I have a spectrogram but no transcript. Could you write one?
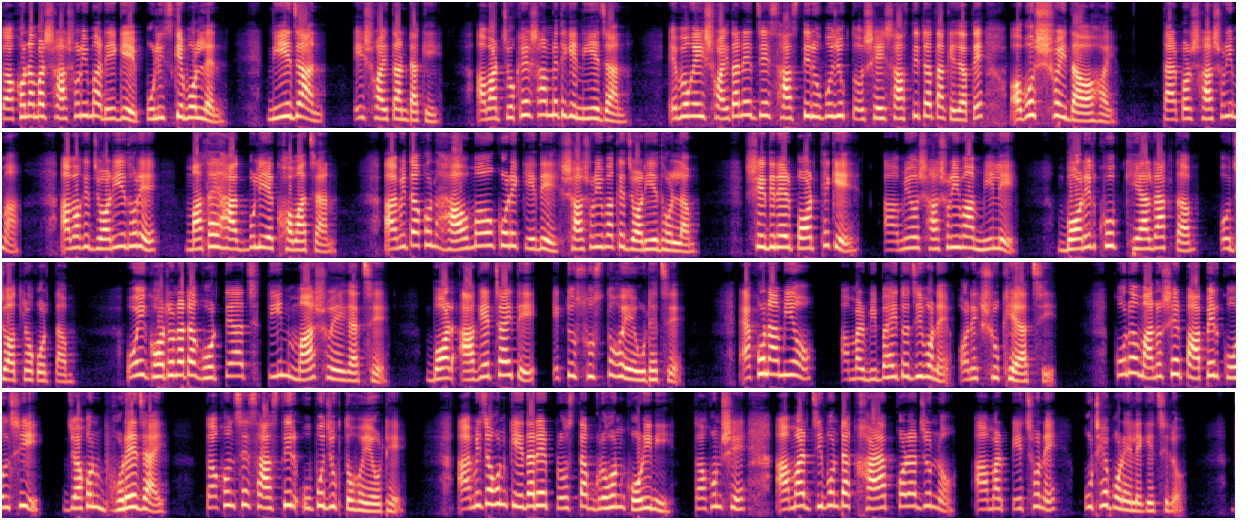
তখন আমার শাশুড়ি মা রেগে পুলিশকে বললেন, নিয়ে যান এই শয়তানটাকে। আমার চোখের সামনে থেকে নিয়ে যান। এবং এই শয়তানের যে শাস্তির উপযুক্ত, সেই শাস্তিটা তাকে যাতে অবশ্যই দেওয়া হয়। তারপর শাশুড়ি মা আমাকে জড়িয়ে ধরে মাথায় হাত বুলিয়ে ক্ষমা চান। আমি তখন হাওমাও করে কেঁদে শাশুড়ি মাকে জড়িয়ে ধরলাম। সেদিনের পর থেকে আমি ও শাশুড়ি মা মিলে বরের খুব খেয়াল রাখতাম ও যত্ন করতাম। ওই ঘটনাটা ঘটতে আজ তিন মাস হয়ে গেছে। বর আগের চাইতে একটু সুস্থ হয়ে উঠেছে। এখন আমিও আমার বিবাহিত জীবনে অনেক সুখে আছি। কোনো মানুষের পাপের কলসি যখন ভরে যায়, তখন সে শাস্তির উপযুক্ত হয়ে ওঠে। আমি যখন কেদারের প্রস্তাব গ্রহণ করিনি তখন সে আমার জীবনটা খারাপ করার জন্য আমার পেছনে উঠে পড়ে লেগেছিল,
